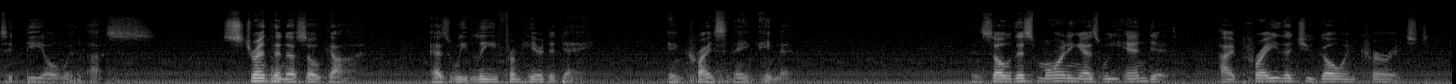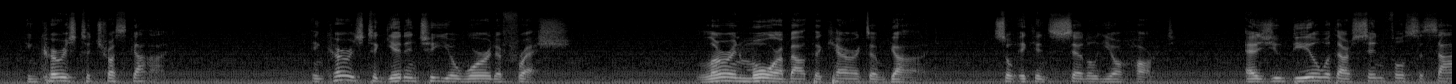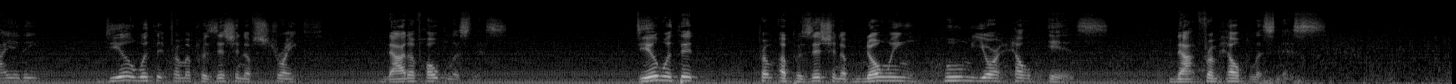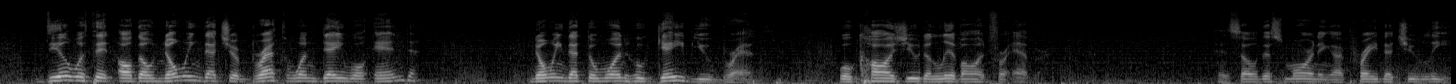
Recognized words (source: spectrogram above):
to deal with us. Strengthen us, O oh God, as we leave from here today. In Christ's name, amen. And so this morning, as we end it, I pray that you go encouraged. Encouraged to trust God. Encouraged to get into your word afresh. Learn more about the character of God so it can settle your heart. As you deal with our sinful society, deal with it from a position of strength, not of hopelessness. Deal with it from a position of knowing whom your help is, not from helplessness. Deal with it, although knowing that your breath one day will end, knowing that the one who gave you breath will cause you to live on forever. And so this morning, I pray that you leave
